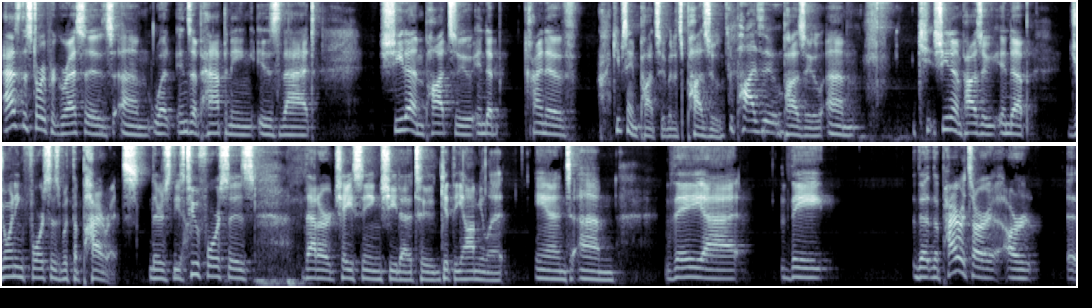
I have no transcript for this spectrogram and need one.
as the story progresses, um, what ends up happening is that Sheeta and Patsu end up kind of, I keep saying Patsu, but it's Pazu. Pazu. Pazu. Um, Sheeta and Pazu end up joining forces with the pirates. There's these two forces that are chasing Sheeta to get the amulet, and um, they uh, they the the pirates are are uh,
